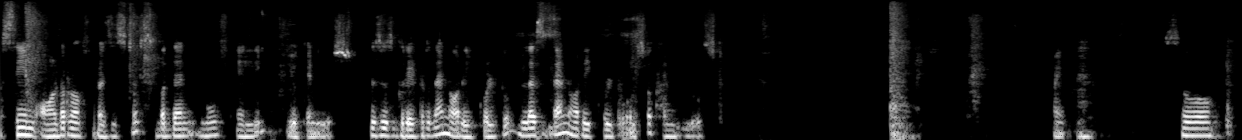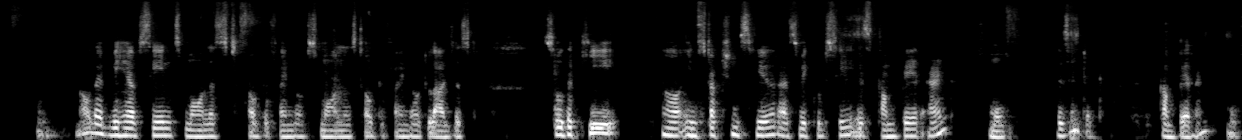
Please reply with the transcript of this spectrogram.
same order of registers but then move le you can use. This is greater than or equal to less than or equal to also can be used. Fine. So now that we have seen smallest, how to find out smallest, how to find out largest. So the key uh, instructions here, as we could see, is compare and move, isn't it? Compare and move.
